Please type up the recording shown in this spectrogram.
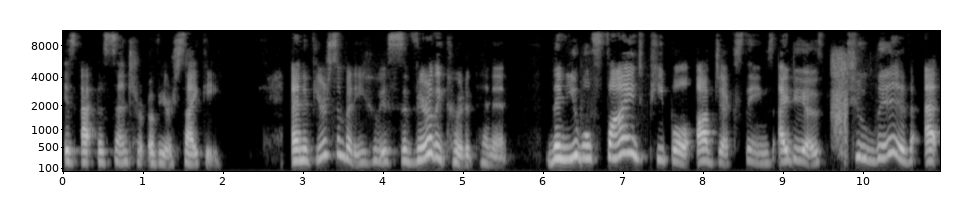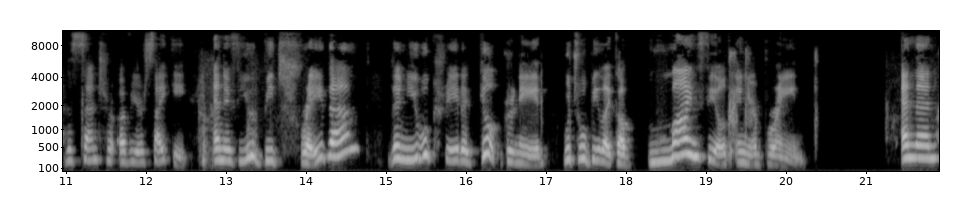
is at the center of your psyche. And if you're somebody who is severely codependent, then you will find people, objects, things, ideas to live at the center of your psyche. And if you betray them, then you will create a guilt grenade, which will be like a minefield in your brain. And then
